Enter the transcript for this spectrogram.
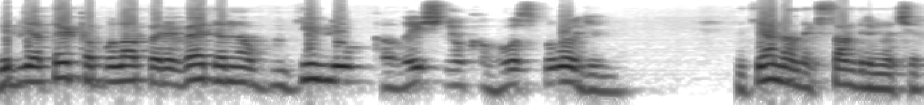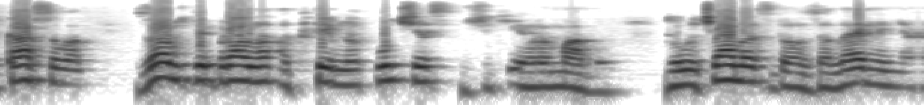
бібліотека була переведена в будівлю колишнього колгоспу Родини. Тетяна Олександрівна Черкасова завжди брала активну участь в житті громади, долучалась до озеленення,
